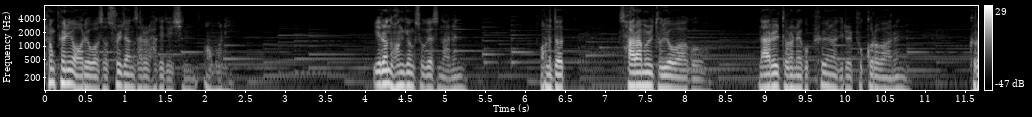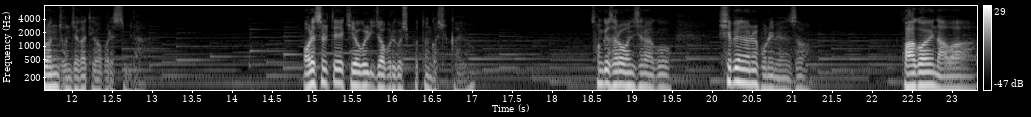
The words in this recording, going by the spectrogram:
형편이 어려워서 술 장사를 하게 되신 어머니. 이런 환경 속에서 나는 어느덧 사람을 두려워하고 나를 드러내고 표현하기를 부끄러워하는 그런 존재가 되어버렸습니다. 어렸을 때의 기억을 잊어버리고 싶었던 것일까요? 선교사로 헌신하고 10여 년을 보내면서 과거의 나와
